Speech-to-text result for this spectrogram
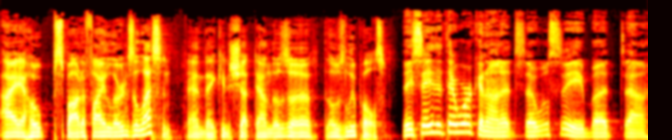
I hope Spotify learns a lesson and they can shut down those uh those loopholes. they say that they're working on it, so we'll see. But uh,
